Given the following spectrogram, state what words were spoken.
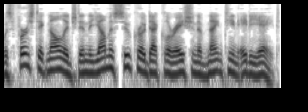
was first acknowledged in the Yamoussoukro Declaration of 1988.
